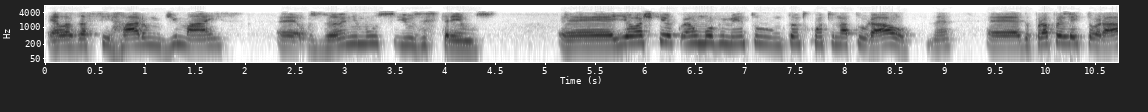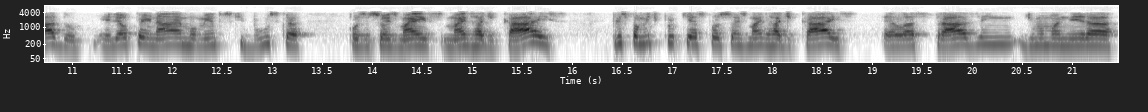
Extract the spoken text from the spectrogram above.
elas acirraram demais é, os ânimos e os extremos. É, e eu acho que é um movimento um tanto quanto natural, né, é, do próprio eleitorado, ele alternar momentos que busca posições mais mais radicais, principalmente porque as posições mais radicais elas trazem de uma maneira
